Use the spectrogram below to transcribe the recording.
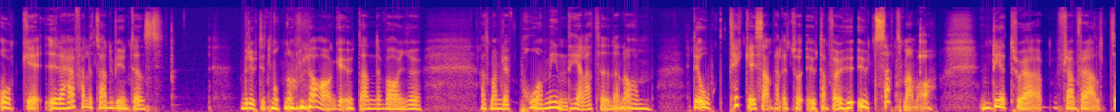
Och eh, i det här fallet så hade vi ju inte ens brutit mot någon lag utan det var ju att man blev påmind hela tiden om det otäcka i samhället utanför, hur utsatt man var. Det tror jag framför allt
